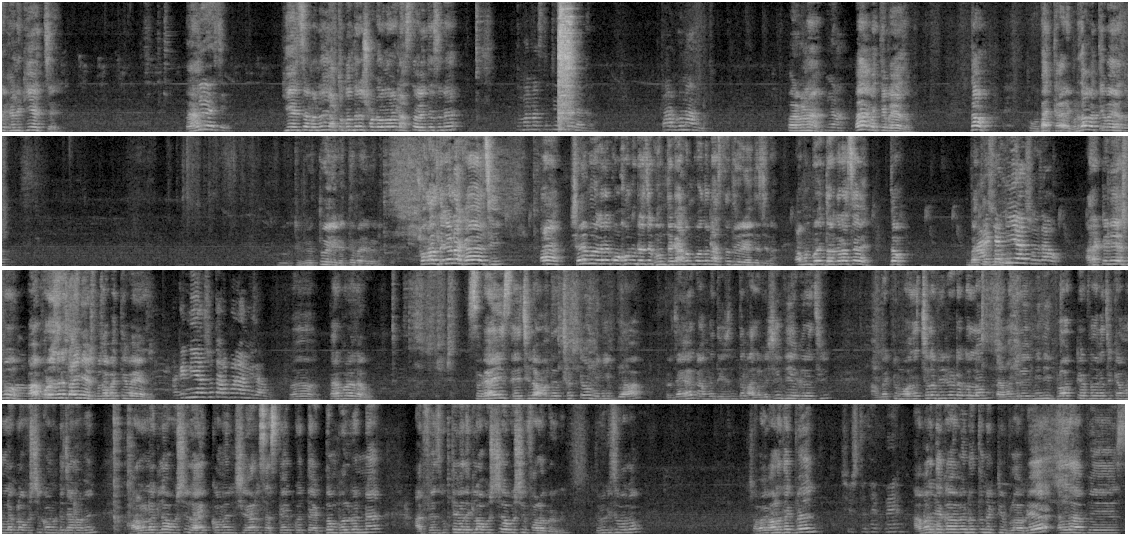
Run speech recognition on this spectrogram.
এখানে কি হচ্ছে? হ্যাঁ? কি হয়েছে? মানে? এতক্ষণ ধরে সকালবেলা নাস্তা হইতেছে না? তোমার নাস্তা তুমি করে খাও পারব না আমি। পারবে না? না। বাচ্চা ভাইয়া দাও। ও। দাও বাচ্চা ভাইয়া তৈরি করতে পারবে না। সকাল থেকে না খাওয়া আছি হ্যাঁ সেই মনে করে কখন উঠেছে ঘুম থেকে? এখন পর্যন্ত নাস্তা তৈরি হইতেছে না। এমন বইয়ের দরকার আছে? যাও। আরেকটা নিয়ে আসব? আর প্রয়োজনে তাই নিয়ে আসব আগে নিয়ে আসো তারপরে আমি যাব। হ্যাঁ, তারপরে যাব। সো গাইস এই ছিল আমাদের ছোট্ট মিনি ব্লগ। তো যাই হোক আমরা দুজন তো ভালোবেসে বিয়ে করেছি। আমরা একটু মজার ছিল ভিডিওটা করলাম। আমাদের এই মিনি ব্লগটি আপনাদের কাছে কেমন লাগল অবশ্যই কমেন্টে জানাবেন। ভালো লাগলে অবশ্যই লাইক কমেন্ট শেয়ার সাবস্ক্রাইব করতে একদম ভুলবেন না। আর ফেসবুক থেকে দেখলে অবশ্যই অবশ্যই ফলো করবেন। তুমি কিছু বলো? সবাই ভালো থাকবেন। সুস্থ থাকবেন। আবার দেখা হবে নতুন একটি ব্লগে আল্লাহ হাফেজ।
